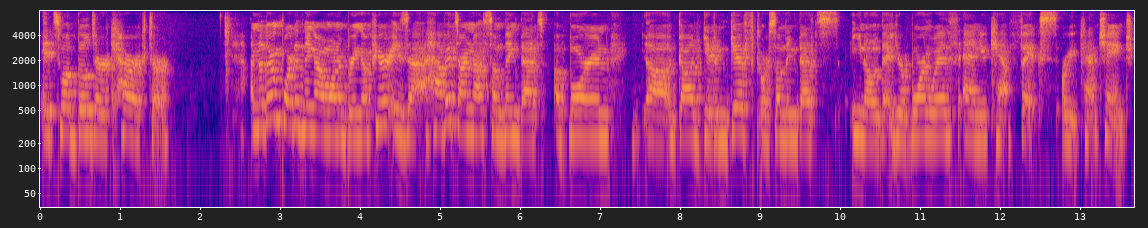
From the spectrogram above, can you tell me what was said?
It's what builds our character. Another important thing I want to bring up here is that habits are not something that's a born, uh, God given gift or something that's, you know, that you're born with and you can't fix or you can't change.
